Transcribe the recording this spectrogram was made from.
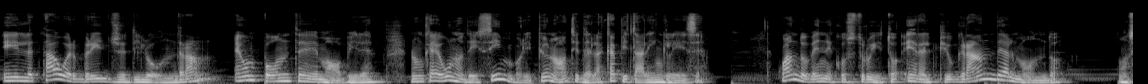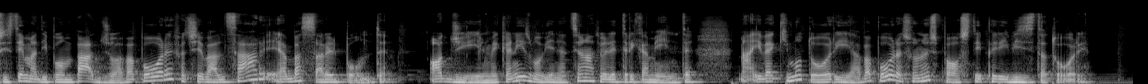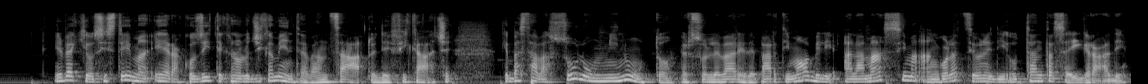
Il Tower Bridge di Londra è un ponte mobile, nonché uno dei simboli più noti della capitale inglese. Quando venne costruito era il più grande al mondo. Un sistema di pompaggio a vapore faceva alzare e abbassare il ponte. Oggi il meccanismo viene azionato elettricamente, ma i vecchi motori a vapore sono esposti per i visitatori. Il vecchio sistema era così tecnologicamente avanzato ed efficace che bastava solo un minuto per sollevare le parti mobili alla massima angolazione di 86 gradi.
